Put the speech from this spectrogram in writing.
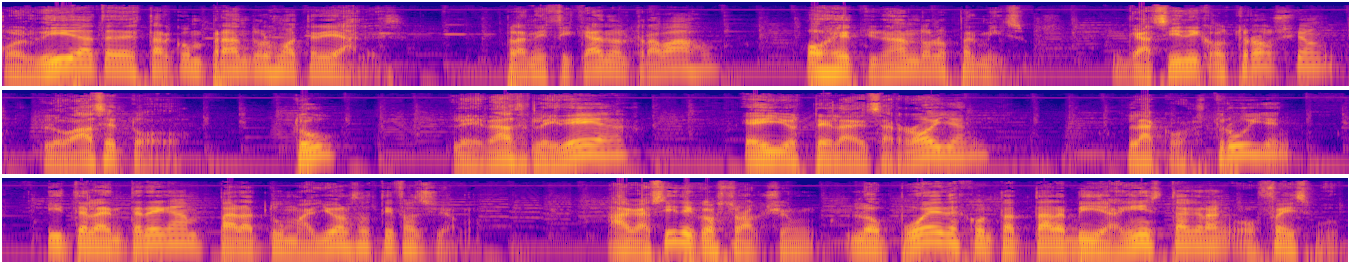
Olvídate de estar comprando los materiales, planificando el trabajo o gestionando los permisos. Gassini Construction lo hace todo. Tú le das la idea, ellos te la desarrollan, la construyen y te la entregan para tu mayor satisfacción. A Gassini Construction lo puedes contactar vía Instagram o Facebook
